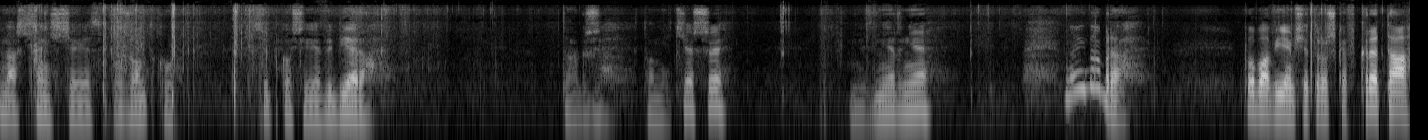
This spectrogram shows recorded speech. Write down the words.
na szczęście jest w porządku. Szybko się je wybiera. Także to mnie cieszy. Niezmiernie. No i dobra. Pobawiłem się troszkę w kreta.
